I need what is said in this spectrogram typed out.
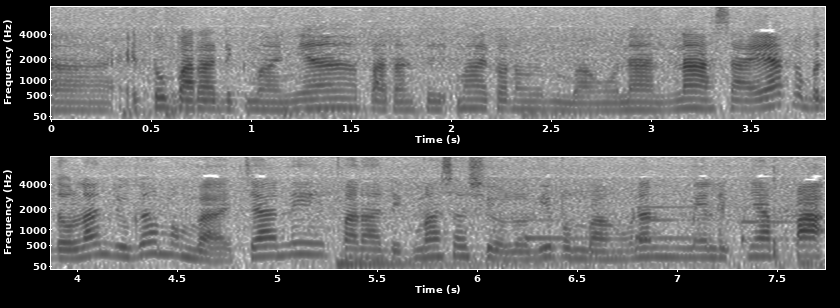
uh, itu paradigmanya paradigma ekonomi pembangunan. Nah, saya kebetulan juga membaca nih paradigma sosiologi pembangunan miliknya Pak.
